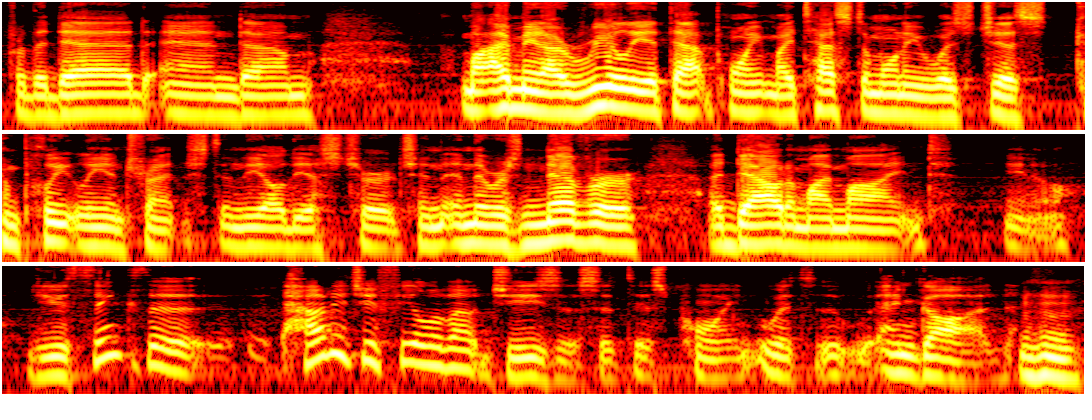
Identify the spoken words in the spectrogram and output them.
for the dead. And um, my, I mean, I really, at that point, my testimony was just completely entrenched in the LDS church, and, and there was never a doubt in my mind, you know. Do you think the how did you feel about Jesus at this point with and God? Mm-hmm.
